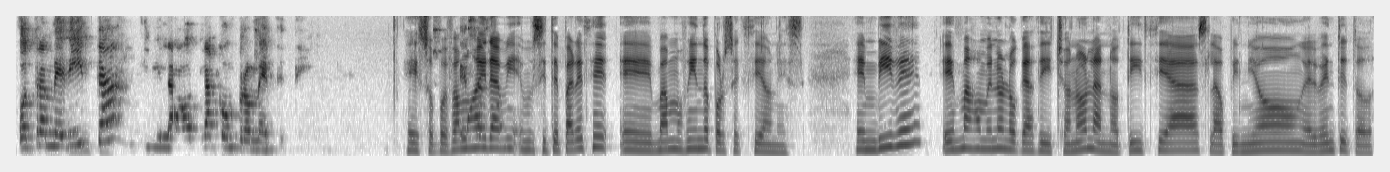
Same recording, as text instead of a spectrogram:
otra medita y la otra comprométete. Eso, pues vamos a ir, a, si te parece, eh, vamos viendo por secciones. En Vive es más o menos lo que has dicho, ¿no? Las noticias, la opinión, el evento y todo.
